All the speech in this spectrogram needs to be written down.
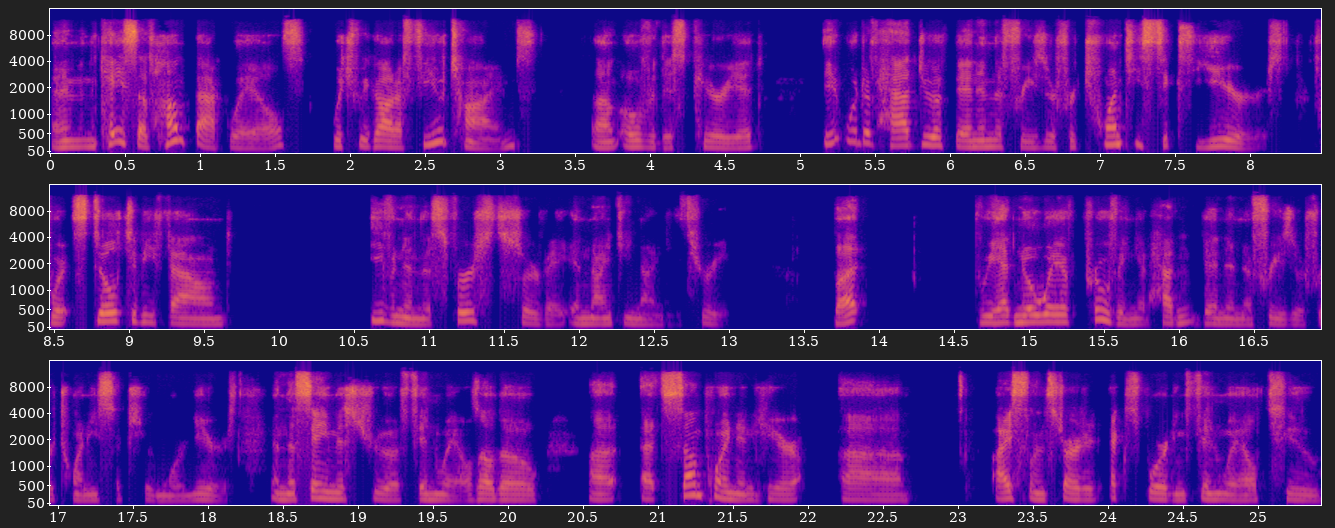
And in the case of humpback whales, which we got a few times um, over this period, it would have had to have been in the freezer for 26 years for it still to be found, even in this first survey in 1993. But we had no way of proving it hadn't been in a freezer for 26 or more years. And the same is true of fin whales, although uh, at some point in here, uh, Iceland started exporting fin whale to,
